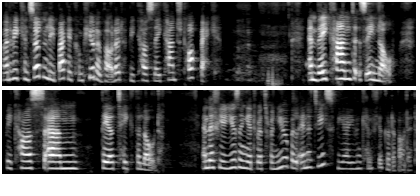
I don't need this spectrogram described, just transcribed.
But we can certainly bug a computer about it because they can't talk back. and they can't say no because um, they'll take the load. And if you're using it with renewable energies, we even can feel good about it.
